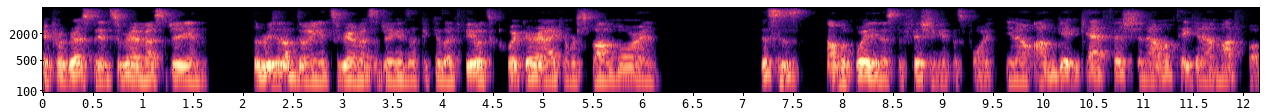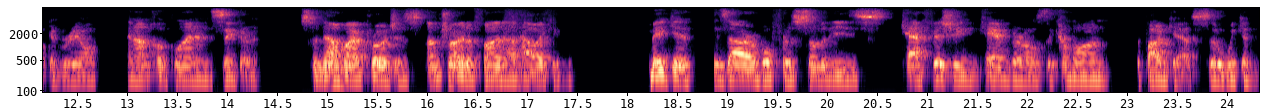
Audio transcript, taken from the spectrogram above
it progressed to Instagram messaging. And the reason I'm doing Instagram messaging is that because I feel it's quicker and I can respond more. And this is I'm equating this to fishing at this point. You know, I'm getting catfish, and now I'm taking out my fucking reel and I'm hook, line, and sinker. So now my approach is I'm trying to find out how I can make it desirable for some of these catfishing cam girls to come on the podcast so we can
